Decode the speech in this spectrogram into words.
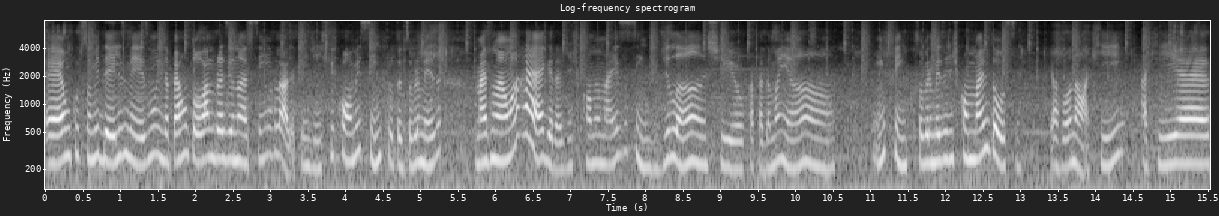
é um costume deles mesmo, ainda perguntou lá no Brasil não é assim? Eu falei, olha, tem gente que come sim fruta de sobremesa, mas não é uma regra, a gente come mais assim, de lanche ou café da manhã. Enfim, sobremesa a gente come mais doce. E ela falou, não, aqui, aqui é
